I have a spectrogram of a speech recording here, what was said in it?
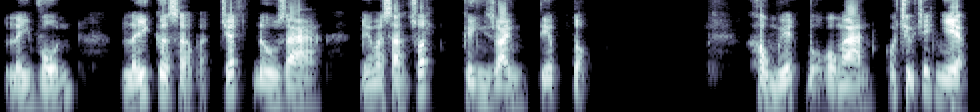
lấy vốn, lấy cơ sở vật chất đâu ra để mà sản xuất, kinh doanh tiếp tục. Không biết Bộ Công an có chịu trách nhiệm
